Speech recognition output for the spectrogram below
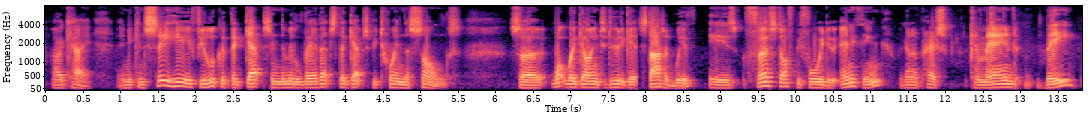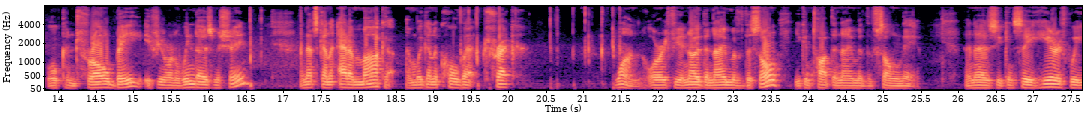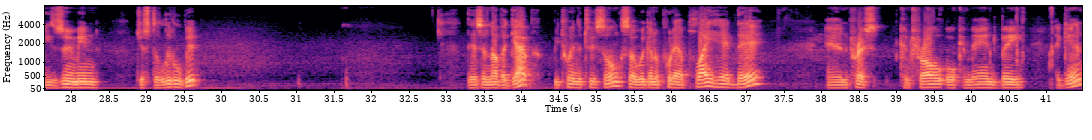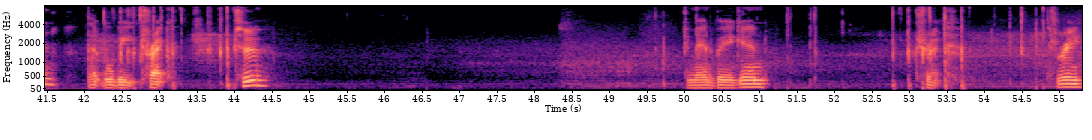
Okay, and you can see here if you look at the gaps in the middle there, that's the gaps between the songs. So what we're going to do to get started with is first off before we do anything we're going to press Command B or Control B if you're on a Windows machine. And that's going to add a marker and we're going to call that track 1 or if you know the name of the song you can type the name of the song there. And as you can see here if we zoom in just a little bit there's another gap between the two songs. So we're going to put our playhead there and press control or command B again that will be track 2 command B again. Track 3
